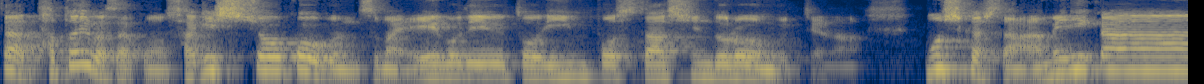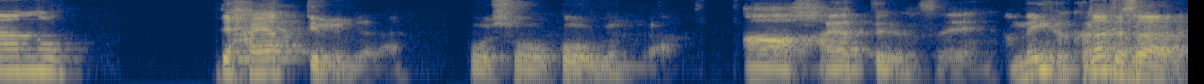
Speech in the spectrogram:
だから例えばさ、この詐欺師症候群、つまり英語で言うとインポスターシンドロームっていうのは、もしかしたらアメリカので流行ってるんじゃない？こう症候群が。ああ、流行ってるんですね。アメリカからだってさ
